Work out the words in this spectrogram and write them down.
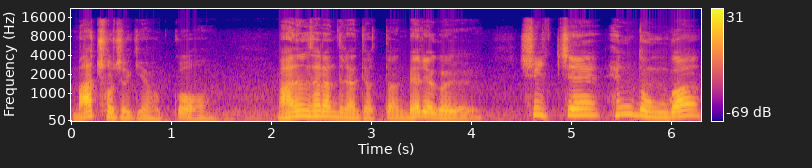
마초적이었고 많은 사람들한테 어떤 매력을 실제 행동과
